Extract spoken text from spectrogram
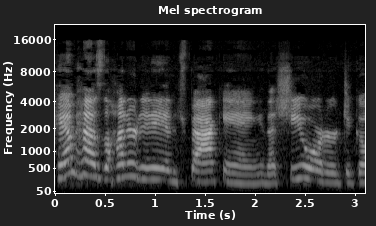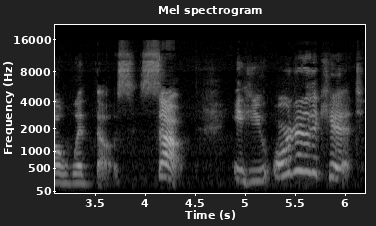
Pam has the 108 inch backing that she ordered to go with those. So, if you order the kit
